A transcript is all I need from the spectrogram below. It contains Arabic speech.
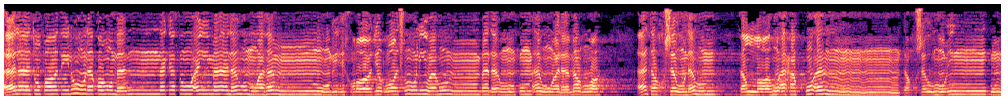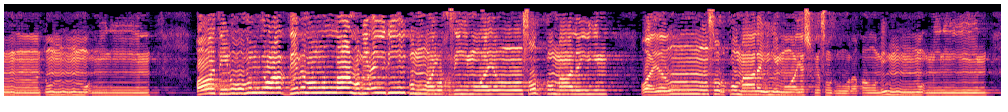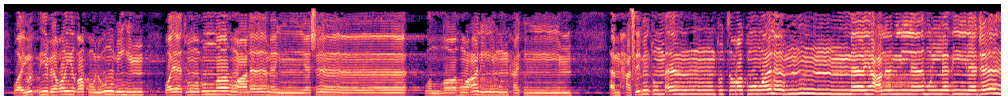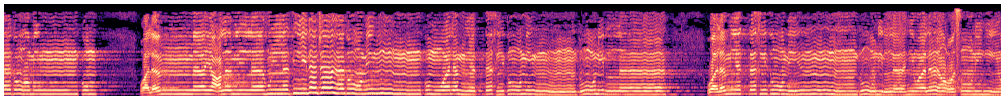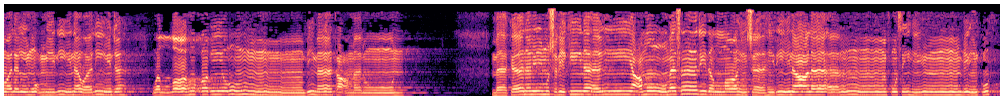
ألا تقاتلون قوما نكثوا أيمانهم وهموا بإخراج الرسول وهم بدؤوكم أول مرة أتخشونهم فالله أحق أن تخشوه إن كنتم مؤمنين قاتلوهم يعذبهم الله بأيديكم ويخزهم وينصركم عليهم وينصركم عليهم ويشف صدور قوم مؤمنين ويذهب غيظ قلوبهم ويتوب الله على من يشاء والله عليم حكيم أم حسبتم أن تتركوا ولما يعلم الله الذين جاهدوا منكم ولما يعلم الله الذين جاهدوا منكم ولم يتخذوا من دون الله ولم يتخذوا من دون الله ولا رسوله ولا المؤمنين وليجة. والله خبير بما تعملون. ما كان للمشركين أن يعمروا مساجد الله شاهدين على أنفسهم بالكفر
